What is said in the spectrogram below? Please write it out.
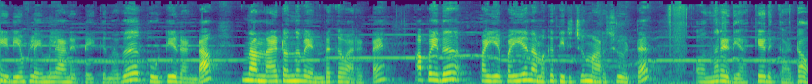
മീഡിയം ഫ്ലെയിമിലാണ് ഇട്ടേക്കുന്നത്. കൂട്ടിയിടണ്ട. നന്നായിട്ടൊന്ന് വെന്തൊക്കെ വരട്ടെ. അപ്പോൾ ഇത് പയ്യെ പയ്യെ നമുക്ക് തിരിച്ചും മറിച്ചും ഇട്ട് ഒന്ന് റെഡിയാക്കി എടുക്കാം കേട്ടോ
